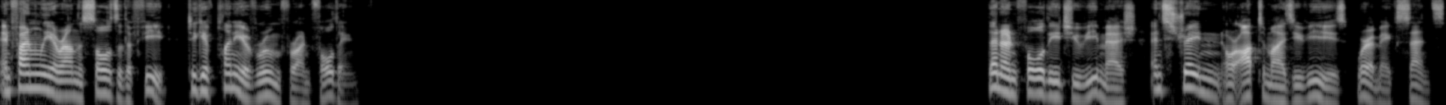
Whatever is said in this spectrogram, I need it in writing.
And finally around the soles of the feet to give plenty of room for unfolding. Then unfold each UV mesh and straighten or optimize UVs where it makes sense.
